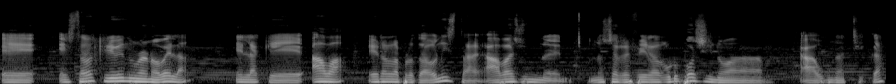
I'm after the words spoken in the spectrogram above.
eh, estaba escribiendo una novela en la que Ava era la protagonista. Ava es un, eh, no se refiere al grupo, sino a, a una chica.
